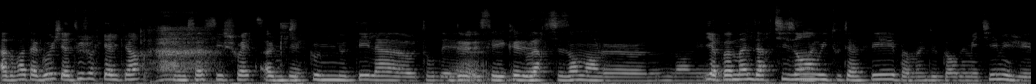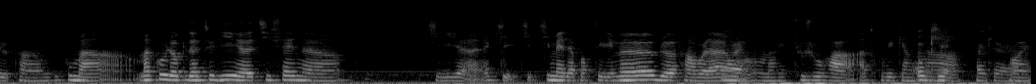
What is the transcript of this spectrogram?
à, droite, à gauche, il y a toujours quelqu'un. Donc ça, c'est chouette, une petite communauté là autour des... c'est que des artisans dans, le, dans les... Il y a pas mal d'artisans, oui, tout à fait, pas mal de corps de métier, mais j'ai, enfin, du coup, ma, ma coloc d'atelier, Tiffen qui, qui, qui, m'aide à porter les meubles. Enfin voilà, on, arrive toujours à, à trouver quelqu'un. Ok, ok. Ouais.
